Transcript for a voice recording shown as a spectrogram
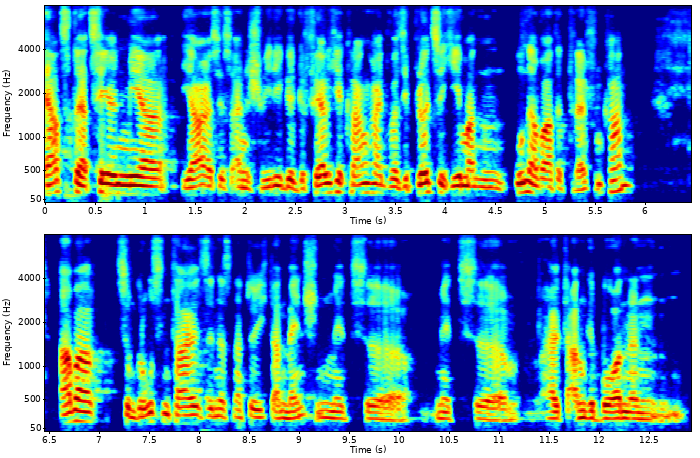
Ärzte erzählen mir, ja, es ist eine schwierige, gefährliche Krankheit, weil sie plötzlich jemanden unerwartet treffen kann. Aber zum großen Teil sind es natürlich dann Menschen mit, äh, mit äh, halt angeborenen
